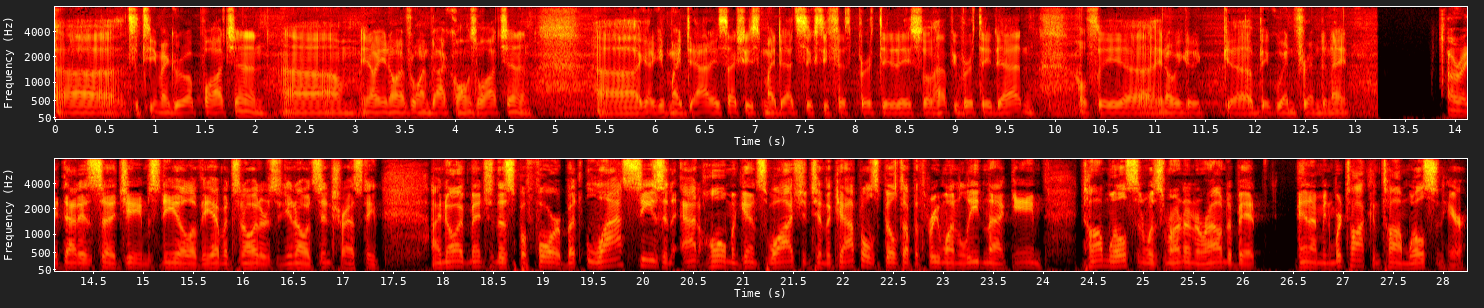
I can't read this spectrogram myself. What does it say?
uh, it's a team I grew up watching, and um, you know, you know, everyone back home's watching, and uh, I got to give my dad. It's actually my dad's 65th birthday today, so happy birthday, Dad! And hopefully, uh, you know, we get a, a, big win for him tonight. All right, that is uh, James Neal of the Edmonton Oilers, and you know it's interesting. I know I've mentioned this before, but last season at home against Washington, the Capitals built up a three-one lead in that game. Tom Wilson was running around a bit, and I mean we're talking Tom Wilson here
